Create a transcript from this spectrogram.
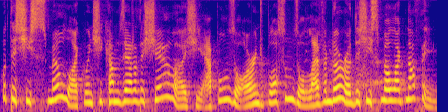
what does she smell like when she comes out of the shower? Is she apples or orange blossoms or lavender, or does she smell like nothing?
